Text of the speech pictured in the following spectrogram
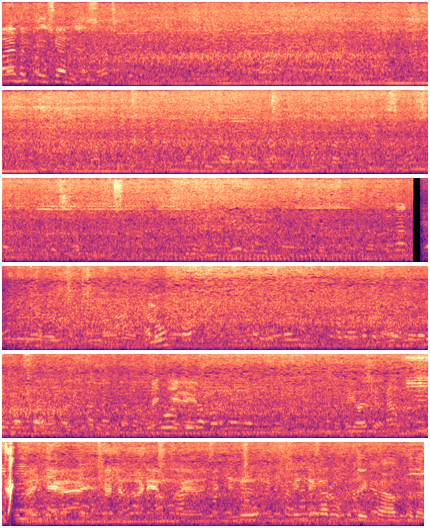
ਮੈਂ ਤਾਂ ਪੁੱਛਿਆ ਨਹੀਂ ਸਰ ਹੈਲੋ। ਪਿੰਡ ਦਾ ਰੁੱਖ ਦੇਖਿਆ ਆਪ ਕਦਾ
